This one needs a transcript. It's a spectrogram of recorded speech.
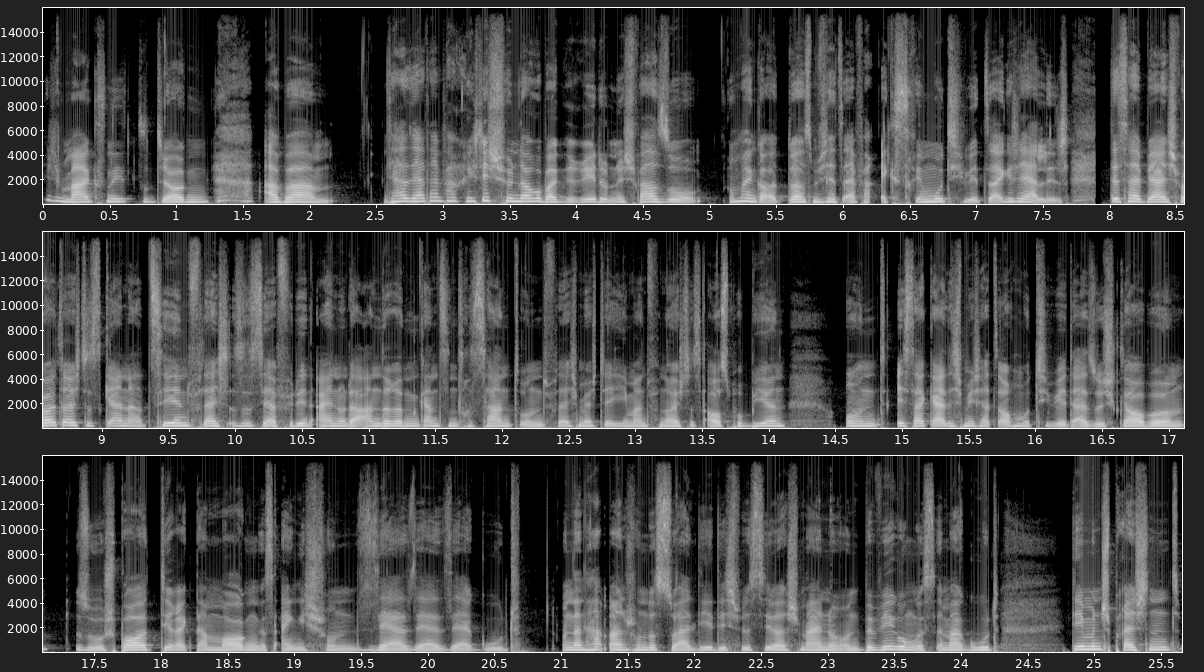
Ich mag es nicht zu joggen, aber ja, sie hat einfach richtig schön darüber geredet und ich war so, oh mein Gott, du hast mich jetzt einfach extrem motiviert, sage ich ehrlich. Deshalb ja, ich wollte euch das gerne erzählen. Vielleicht ist es ja für den einen oder anderen ganz interessant und vielleicht möchte jemand von euch das ausprobieren. Und ich sage ehrlich, mich hat es auch motiviert. Also ich glaube, so Sport direkt am Morgen ist eigentlich schon sehr, sehr, sehr gut. Und dann hat man schon das so erledigt, wisst ihr, was ich meine? Und Bewegung ist immer gut. Dementsprechend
